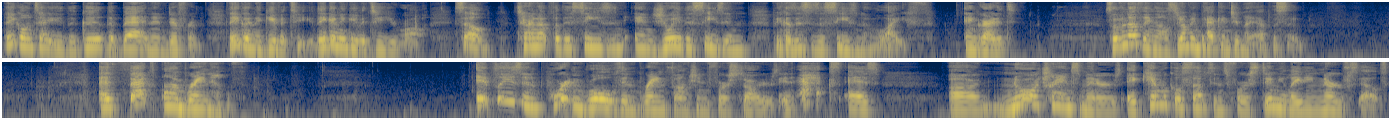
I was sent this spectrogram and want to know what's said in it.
they're going to tell you the good, the bad, and indifferent. They're going to give it to you. They're going to give it to you raw. So turn up for the season. Enjoy the season because this is a season of life and gratitude. So if nothing else, jumping back into my episode. Effect on brain health. It plays important roles in brain function for starters and acts as uh, neurotransmitters, a chemical substance for stimulating nerve cells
